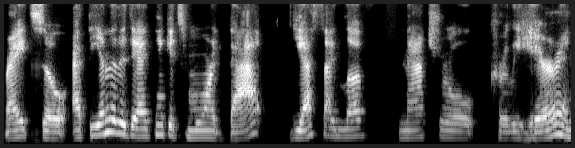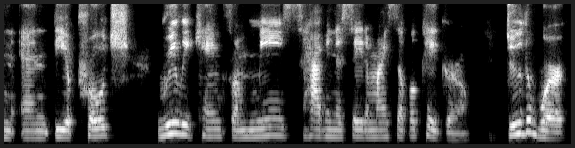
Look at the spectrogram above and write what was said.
right? Mm-hmm. So at the end of the day, I think it's more that. Yes, I love natural curly hair, and and the approach really came from me having to say to myself, "Okay, girl, do the work,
